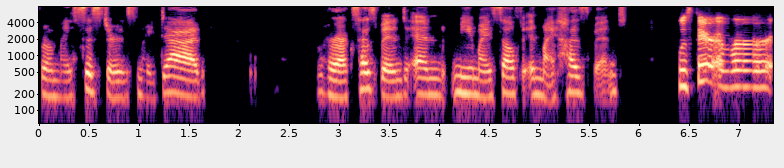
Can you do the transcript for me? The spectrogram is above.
from my sisters my dad her ex-husband and me myself and my husband. Was there ever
